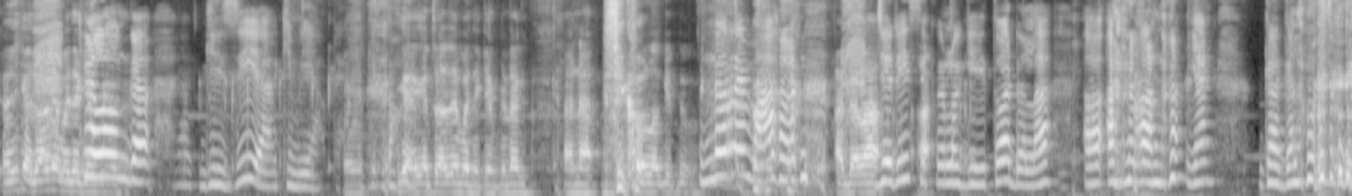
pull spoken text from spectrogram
Kan soalnya banyak yang kalau bilang- nggak gizi ya kimia. Oh, iya. Nggak, kan soalnya banyak yang bilang anak psikolog itu Bener emang. adalah Jadi psikologi itu adalah uh, anak-anak yang gagal masuk di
